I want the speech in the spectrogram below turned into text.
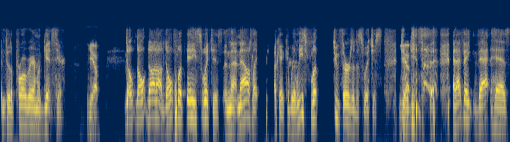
until the programmer gets here. Yep. Don't don't no no don't flip any switches. And that now it's like okay, can we at least flip two thirds of the switches? Yep. and I think that has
